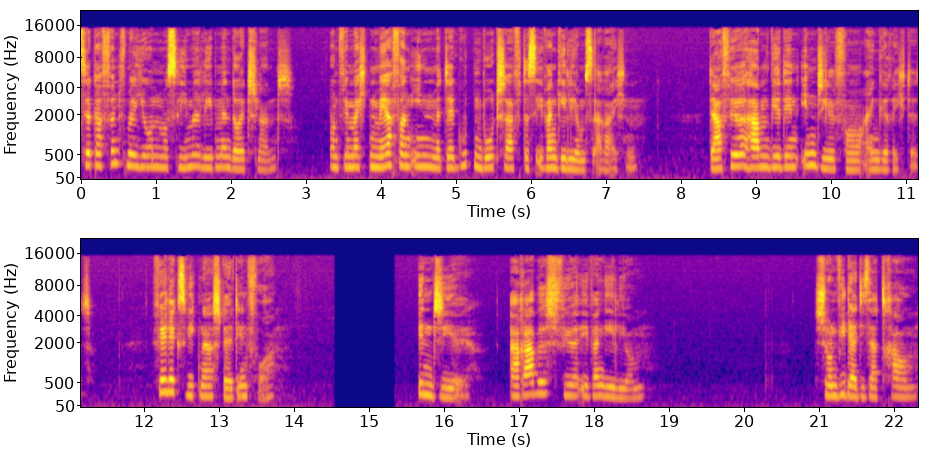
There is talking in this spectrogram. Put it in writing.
Circa 5 Millionen Muslime leben in Deutschland. Und wir möchten mehr von ihnen mit der guten Botschaft des Evangeliums erreichen. Dafür haben wir den Injil-Fonds eingerichtet. Felix Wiegner stellt ihn vor. Injil, arabisch für Evangelium. Schon wieder dieser Traum.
